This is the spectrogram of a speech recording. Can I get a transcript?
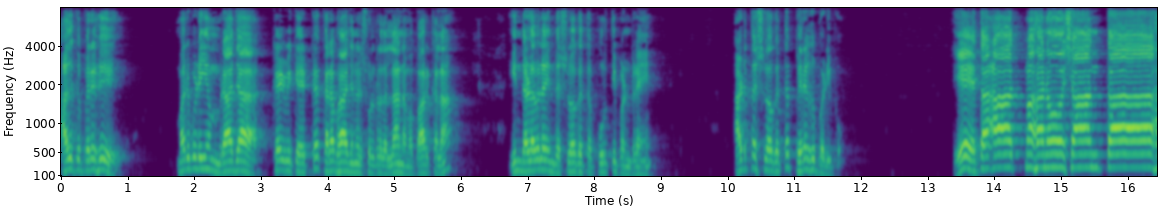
அதுக்கு பிறகு மறுபடியும் ராஜா கேள்வி கேட்க கரபாஜனர் சொல்கிறதெல்லாம் நம்ம பார்க்கலாம். இந்த அளவில் இந்த ஸ்லோகத்தை பூர்த்தி பண்ணுறேன் அடுத்த ஸ்லோகத்தை பிறகு படிப்போம். ஏத ஆத்மஹனோ சாந்தாக.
